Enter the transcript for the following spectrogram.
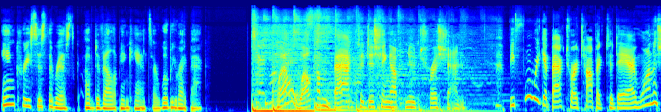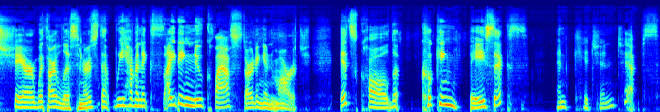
increases the risk of developing cancer. We'll be right back. Well, welcome back to Dishing Up Nutrition. Before we get back to our topic today, I want to share with our listeners that we have an exciting new class starting in March. It's called Cooking Basics and Kitchen Tips.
